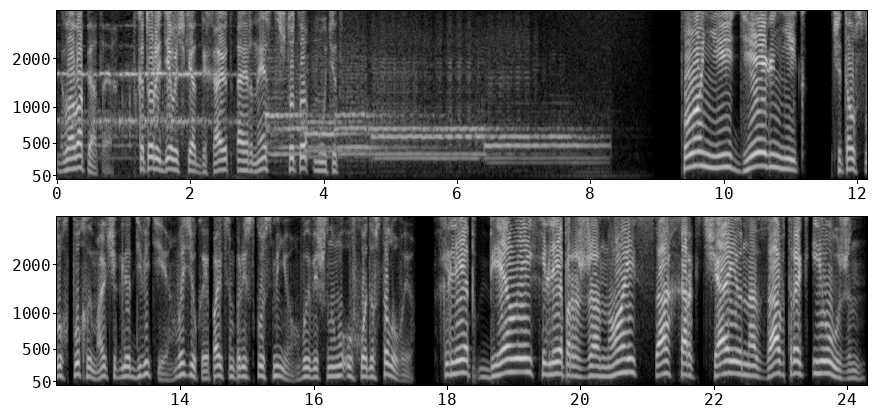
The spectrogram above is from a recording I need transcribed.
Глава пятая, в которой девочки отдыхают, а Эрнест что-то мутит. «Понедельник!» — читал вслух пухлый мальчик лет девяти, возюкая пальцем по листку с меню, вывешенному у входа в столовую. «Хлеб белый, хлеб ржаной, сахар к чаю на завтрак и ужин.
